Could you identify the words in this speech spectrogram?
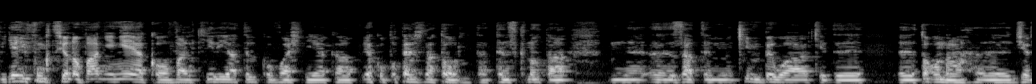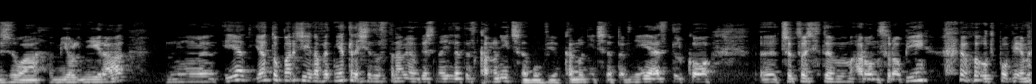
jej funkcjonowanie nie jako Walkiria, tylko właśnie jako, jako potężna Tori. Ta tęsknota za tym, kim była, kiedy to ona dzierżyła Mjolnira. Ja, ja to bardziej nawet nie tyle się zastanawiam, wiesz, na ile to jest kanoniczne, mówię. Kanoniczne pewnie jest, tylko e, czy coś z tym Aaron zrobi? Odpowiemy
